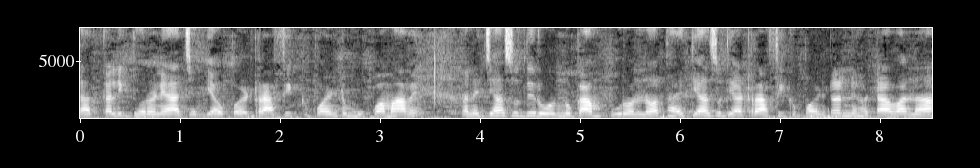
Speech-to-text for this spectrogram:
તાત્કાલિક ધોરણે આ જગ્યા ઉપર ટ્રાફિક પોઈન્ટ મૂકવામાં આવે અને જ્યાં સુધી રોડનું કામ પૂરો ન થાય, ત્યાં સુધી આ ટ્રાફિક પોઈન્ટરને હટાવવાના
